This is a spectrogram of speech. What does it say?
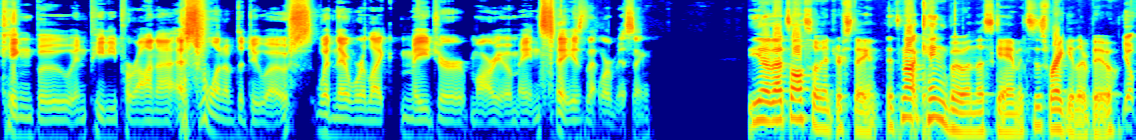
King Boo and Petey Piranha as one of the duos when there were like major Mario mainstays that were missing. Yeah, that's also interesting. It's not King Boo in this game, it's just regular Boo. Yep.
